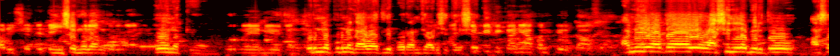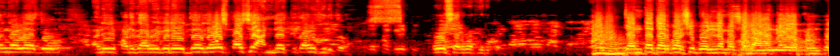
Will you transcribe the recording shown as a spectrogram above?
अडीचशे ते तीनशे मुलांकडून हो नक्की हो. पूर्ण हे नियोजन. पूर्ण पूर्ण गावातली पोर आमचे अडीचशे तीनशे. किती ठिकाणी आपण फिरता आम्ही आता वाशिंदला फिरतो आसनगावला जातो आणि पडगाव वगैरे जे जवळपास जे अंडे आहेत तिथे आम्ही फिरतो. ते सगळे हो सर्व फिरतो. जनता दरबारशी बोलण्याबद्दल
